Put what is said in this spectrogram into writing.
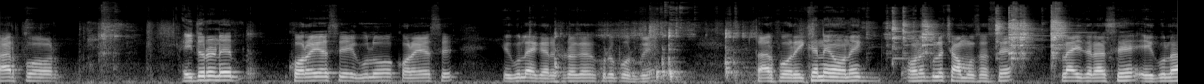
তারপর এই ধরনের কড়াই আছে, এগুলো কড়াই আছে, এগুলো এগারোশো টাকা করে পড়বে। তারপর এখানে অনেক, অনেকগুলো চামচ আছে স্লাইজার আছে, এগুলা,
